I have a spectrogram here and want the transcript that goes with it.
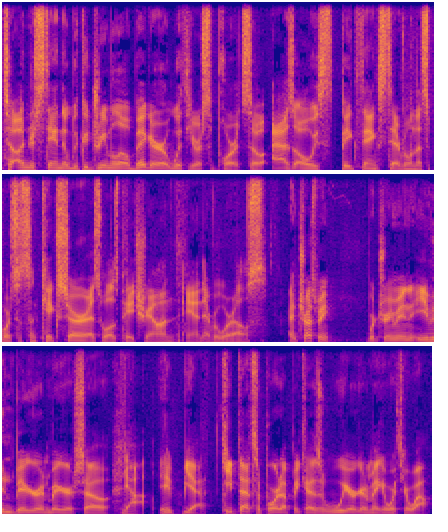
to understand that we could dream a little bigger with your support. So, as always, big thanks to everyone that supports us on Kickstarter as well as Patreon and everywhere else. And trust me, we're dreaming even bigger and bigger. So Yeah. it- yeah, keep that support up because we're going to make it worth your while.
